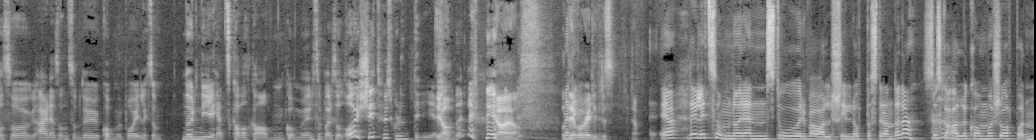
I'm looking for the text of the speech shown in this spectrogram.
og, så er det sånn som du kommer på i liksom Når nyhetskavalkaden kommer, så bare sånn Oi, shit, husker du det skjedde? Ja, ja. ja. Og det, det, var veldig interessant. Ja. ja. det er litt som når en stor hval skyller opp på stranda, da. Så skal mm. alle komme og se på den.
